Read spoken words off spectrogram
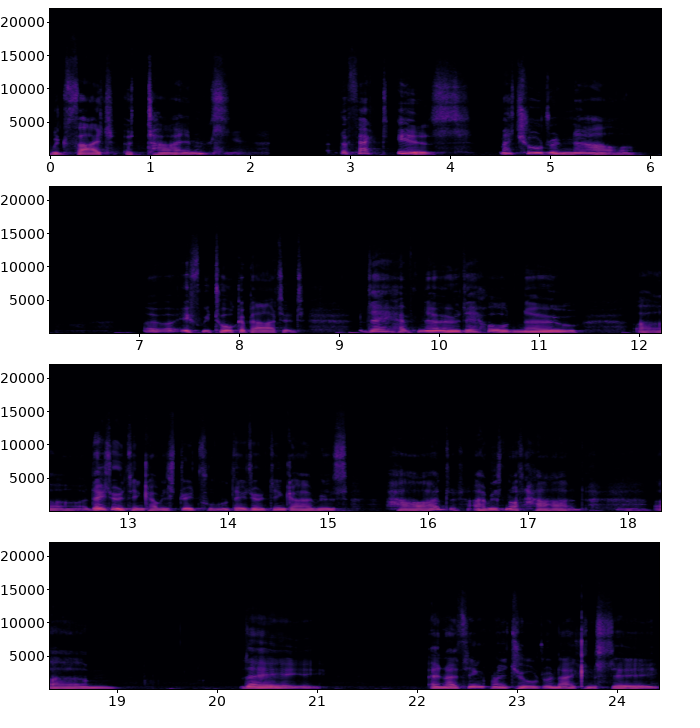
would fight at times. Yeah. The fact is, my children now, uh, if we talk about it, they have no, they hold no. Uh, they don't think I was dreadful. They don't think I was hard. I was not hard. Mm. Um, they, and I think my children, I can say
